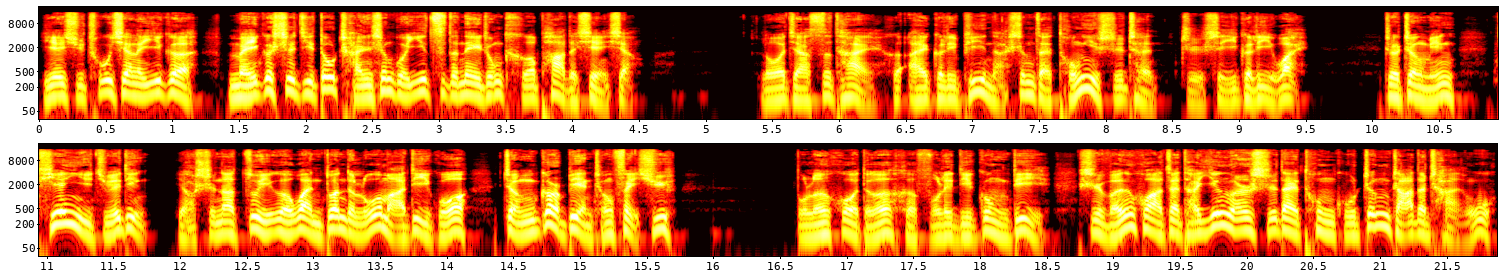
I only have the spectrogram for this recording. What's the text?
也许出现了一个每个世纪都产生过一次的那种可怕的现象。罗加斯泰和埃格里皮娜生在同一时辰，只是一个例外。这证明天意决定要使那罪恶万端的罗马帝国整个变成废墟。布伦霍德和弗雷蒂贡蒂是文化在他婴儿时代痛苦挣扎的产物。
